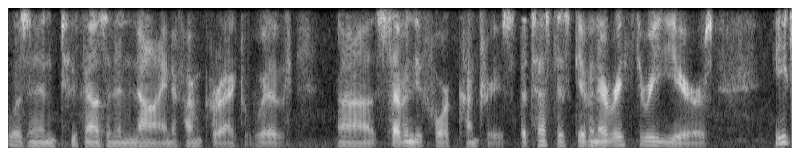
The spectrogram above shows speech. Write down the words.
was in 2009, if I'm correct, with uh, 74 countries. The test is given every three years. Each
